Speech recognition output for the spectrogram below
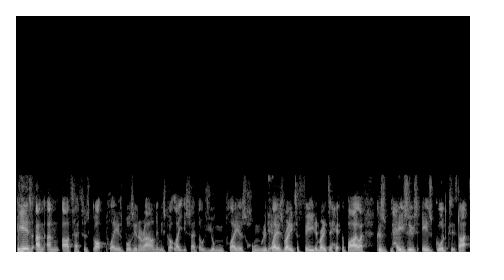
He is, and and Arteta's got players buzzing around him. He's got, like you said, those young players, hungry Yeah. players, ready to feed him, ready to hit the byline. Because Jesus is good because it's that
